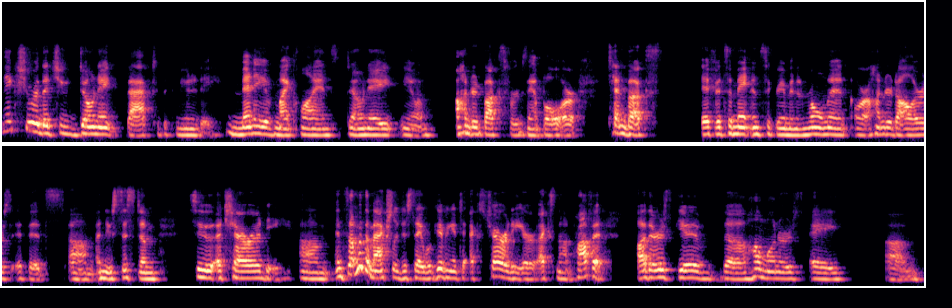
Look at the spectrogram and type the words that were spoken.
make sure that you donate back to the community. Many of my clients donate, you know, 100 bucks, for example, or 10 bucks if it's a maintenance agreement enrollment, or $100 if it's um, a new system to a charity. Um, and some of them actually just say, we're giving it to X charity or X nonprofit. Others give the homeowners a um,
